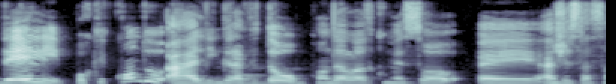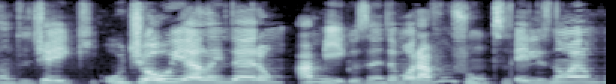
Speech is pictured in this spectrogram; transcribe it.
dele, porque quando a Ali engravidou, quando ela começou é, a gestação do Jake, o Joe e ela ainda eram amigos, ainda moravam juntos. Eles não eram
